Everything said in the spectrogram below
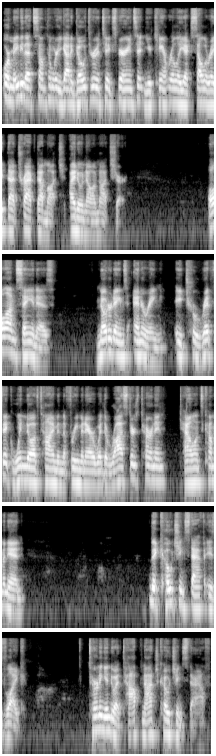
Or maybe that's something where you got to go through it to experience it and you can't really accelerate that track that much. I don't know. I'm not sure. All I'm saying is Notre Dame's entering a terrific window of time in the Freeman era where the roster's turning, talent's coming in. The coaching staff is like turning into a top notch coaching staff.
